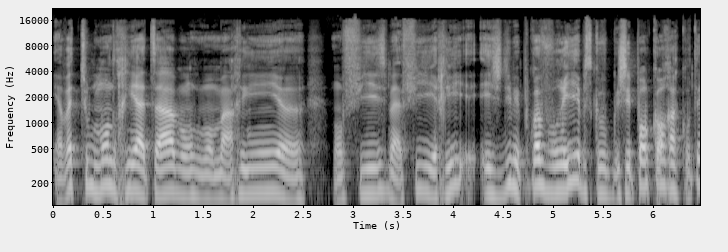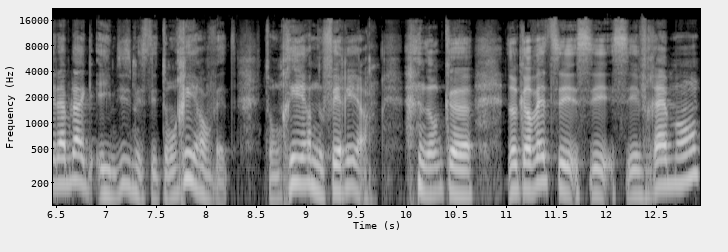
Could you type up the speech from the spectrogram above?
et en fait, tout le monde rit à table, mon, mari, euh, mon fils, ma fille, rit. Et je dis, mais pourquoi vous riez? Parce que j'ai pas encore raconté la blague. Et ils me disent, mais c'est ton rire, en fait. Ton rire nous fait rire. donc, euh, donc, en fait, c'est vraiment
